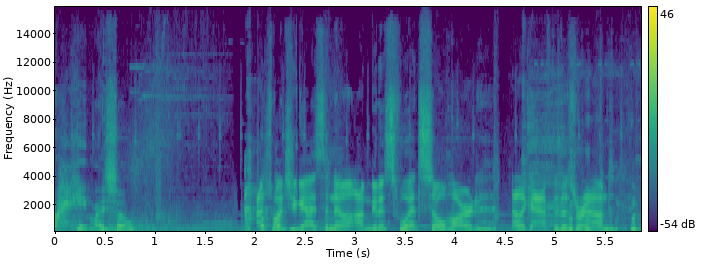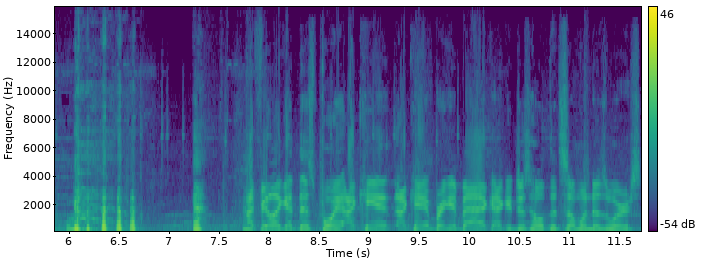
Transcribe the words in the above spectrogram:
I hate myself. I just want you guys to know I'm gonna sweat so hard, uh, like after this round. I feel like at this point I can't I can't bring it back. I could just hope that someone does worse.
